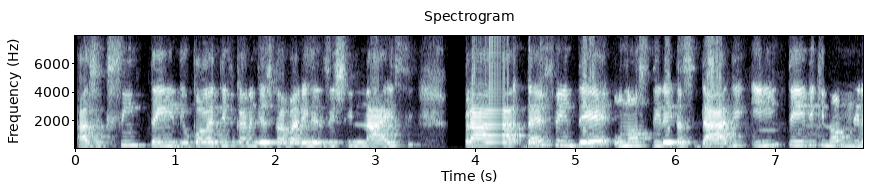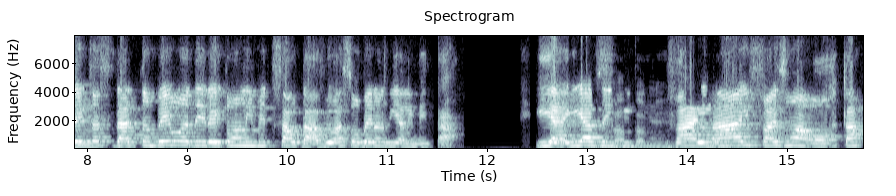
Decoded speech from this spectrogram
A gente se entende, o coletivo Caranguejo Tabari Resiste nasce para defender o nosso direito à cidade e entende que nosso uhum. direito à cidade também é um direito a um alimento saudável, à soberania alimentar. E aí a gente vai lá e faz uma horta,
